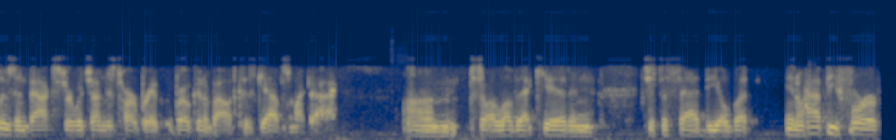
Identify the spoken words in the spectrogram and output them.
losing Baxter, which I'm just heartbroken about because Gav's my guy. Um, so I love that kid, and just a sad deal. But you know, happy for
